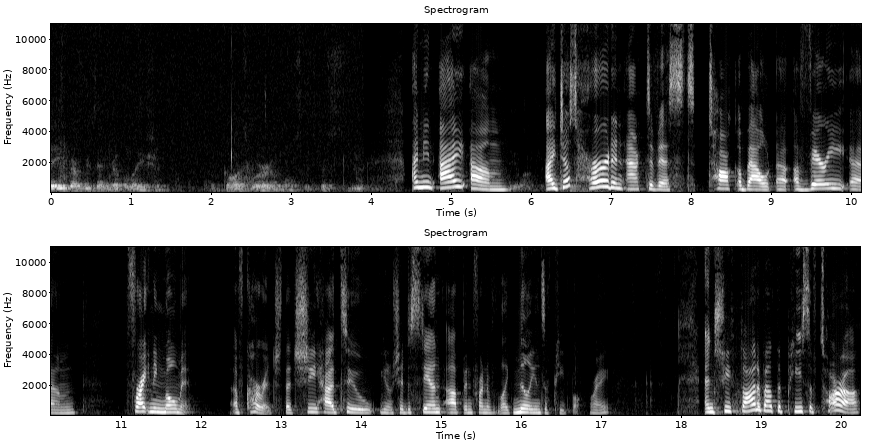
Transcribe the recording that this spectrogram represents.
they represent revelation of God's word almost. It's just, I mean, I, um, I just heard an activist talk about a, a very um, frightening moment of courage that she had to, you know, she had to stand up in front of like millions of people, right? And she thought about the piece of Torah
